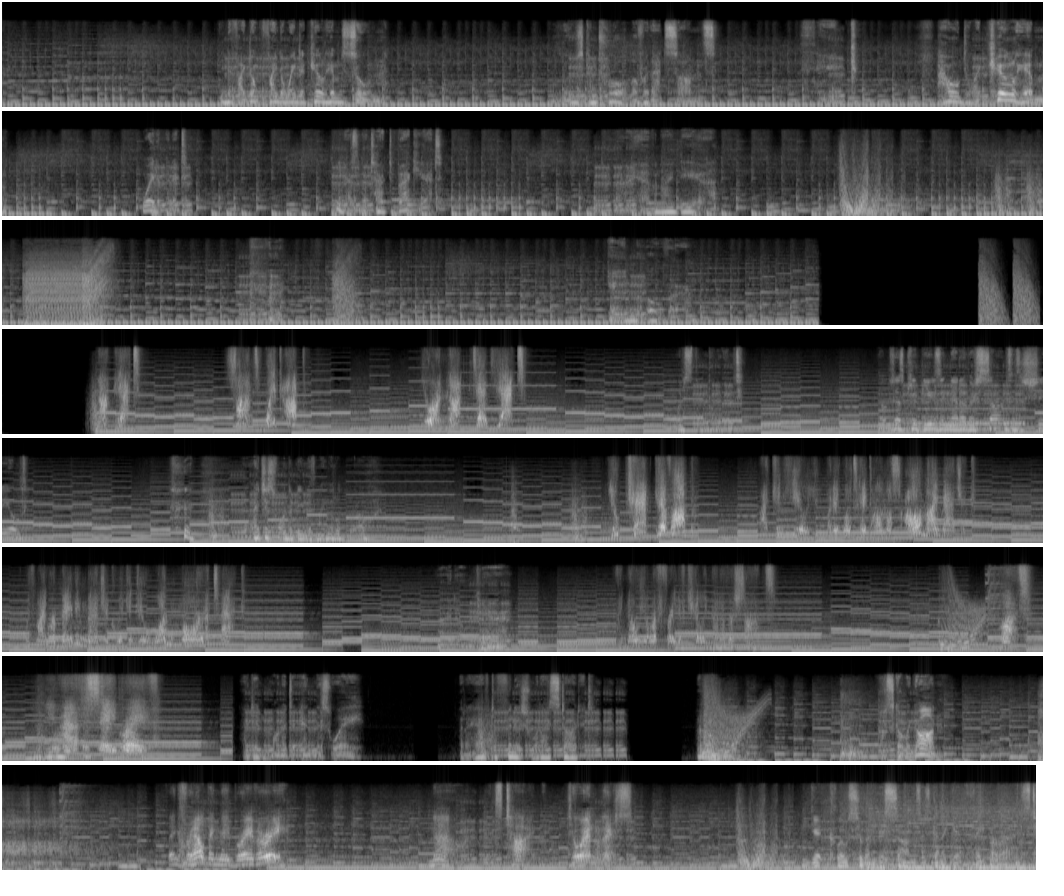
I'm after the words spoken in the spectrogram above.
And if I don't find a way to kill him soon, lose control over that Sans. Think. How do I kill him? Wait a minute. He hasn't attacked back yet. I have an idea. Sans, wake up! You are not dead yet! What's the point? I'll just keep using that other Sans as a shield. I just want to be with my little bro. You can't give up! I can heal you, but it will take almost all my magic. With my remaining magic, we can do one more attack. Afraid of killing that other Sans. But you have to stay brave. I didn't want it to end this way. But I have to finish what I started. What's going on? Thanks for helping me, Bravery. Now, it's time to end this. Get closer and this Sans is gonna get vaporized.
